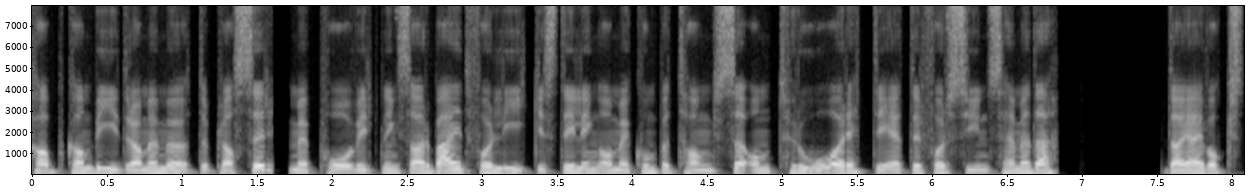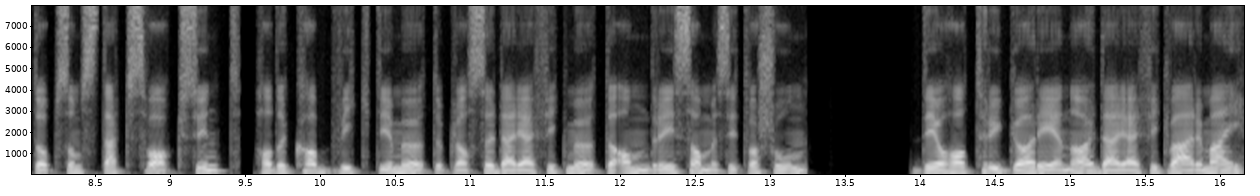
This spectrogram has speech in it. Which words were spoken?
KAB kan bidra med møteplasser, med påvirkningsarbeid for likestilling og med kompetanse om tro og rettigheter for synshemmede. Da jeg vokste opp som sterkt svaksynt, hadde KAB viktige møteplasser der jeg fikk møte andre i samme situasjon. Det å ha trygge arenaer der jeg fikk være meg,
